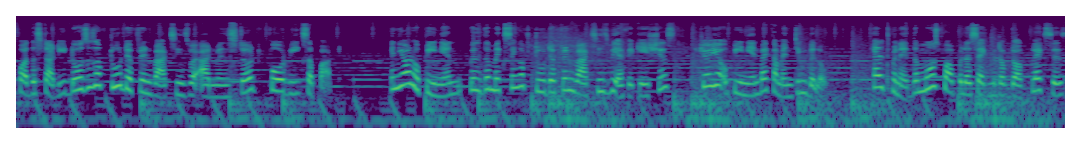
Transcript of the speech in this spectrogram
For the study, doses of two different vaccines were administered four weeks apart. In your opinion, will the mixing of two different vaccines be efficacious? Share your opinion by commenting below. Health Minute, the most popular segment of Docplexus,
